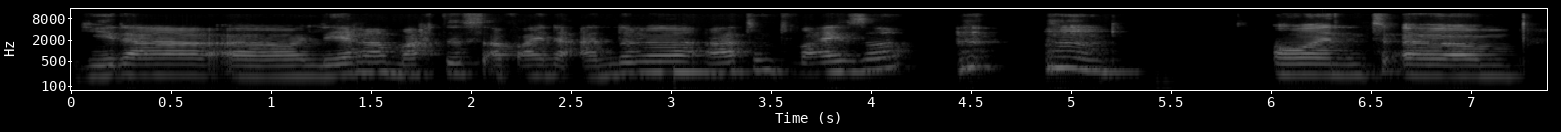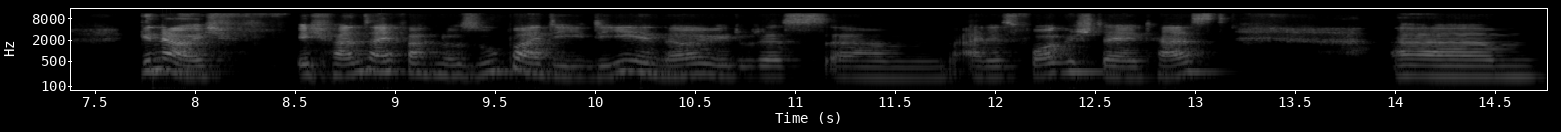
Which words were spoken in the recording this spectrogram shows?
jeder äh, Lehrer macht es auf eine andere Art und Weise. Und ähm, genau, ich, ich fand es einfach nur super, die Idee, ne, wie du das ähm, alles vorgestellt hast. Ähm,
